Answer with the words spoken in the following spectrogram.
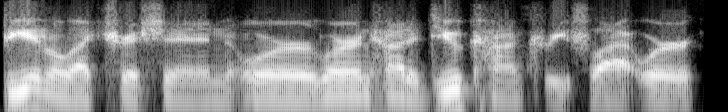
be an electrician or learn how to do concrete flat work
